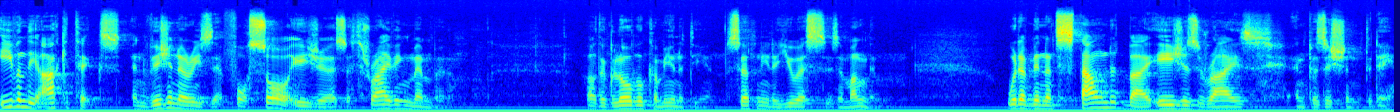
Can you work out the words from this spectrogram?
even the architects and visionaries that foresaw Asia as a thriving member of the global community, and certainly the US is among them, would have been astounded by Asia's rise and position today.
